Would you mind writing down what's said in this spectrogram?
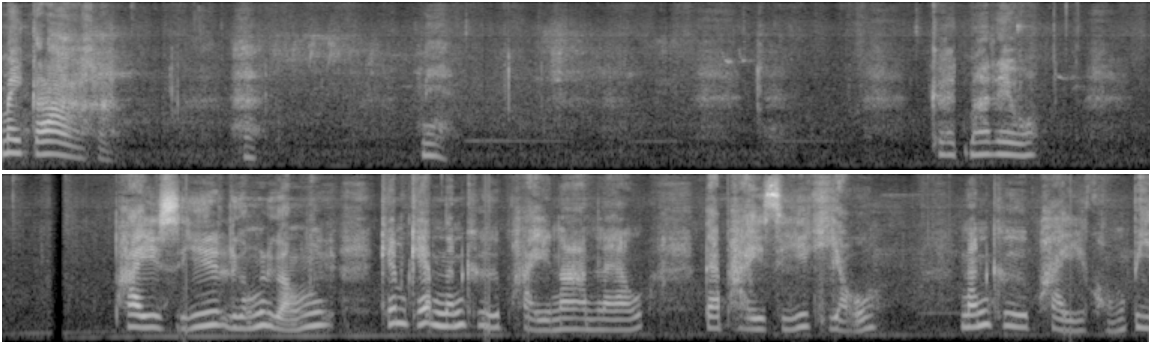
ไม่กล้าค่ะ นี่ เกิดมาเร็ว ไผ่สีเหลืองเหลืองๆเข้มๆนั้นคือไผ่นานแล้ว แต่ไผ่สีเขียว นั้นคือไผ่ของปี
